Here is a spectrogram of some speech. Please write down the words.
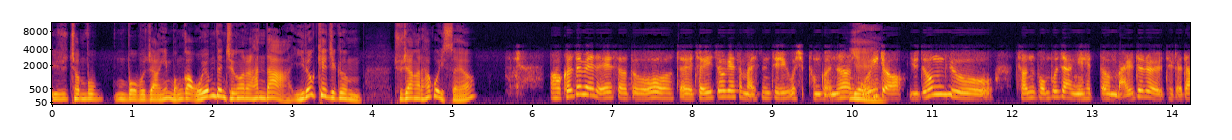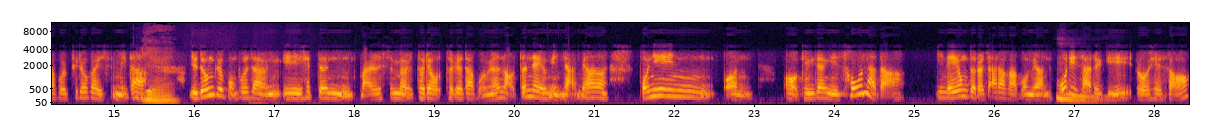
유전 본부장이 뭔가 오염된 증언을 한다 이렇게 지금 주장을 하고 있어요. 어, 그 점에 대해서도 저희, 저희 쪽에서 말씀드리고 싶은 거는 예. 오히려 유동규 전 본부장이 했던 말들을 들여다볼 필요가 있습니다. 예. 유동규 본부장이 했던 말씀을 들여, 들여다보면 어떤 내용이냐면 본인, 어, 굉장히 서운하다. 이 내용들을 따라가 보면 꼬리 음. 자르기로 해서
